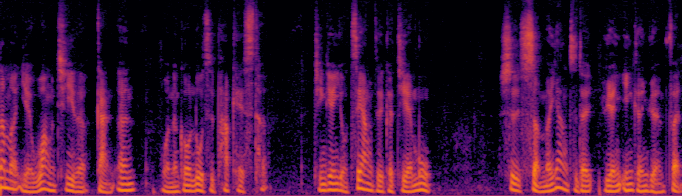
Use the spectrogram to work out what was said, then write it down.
那么也忘记了感恩我能够录制 Podcast，今天有这样的一个节目是什么样子的原因跟缘分？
